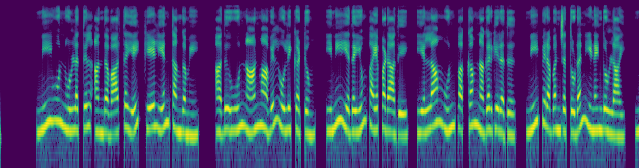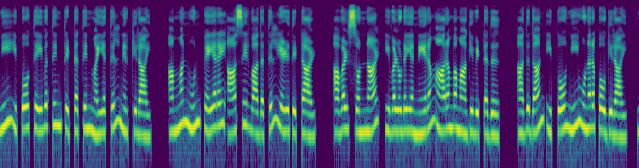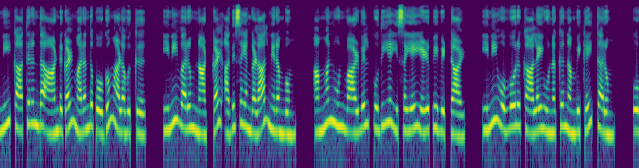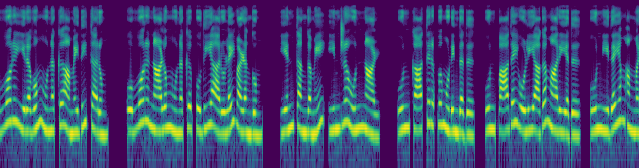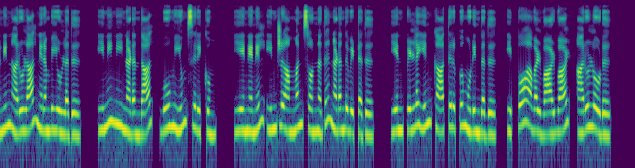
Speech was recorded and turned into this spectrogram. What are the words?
நீ உன் உள்ளத்தில் அந்த வார்த்தையை கேள் என் தங்கமே. அது உன் ஆன்மாவில் ஒலிக்கட்டும். இனி எதையும் பயப்படாதே. எல்லாம் உன் பக்கம் நகர்கிறது. நீ பிரபஞ்சத்துடன் இணைந்துள்ளாய். நீ இப்போ தெய்வத்தின் திட்டத்தின் மையத்தில் நிற்கிறாய். அம்மன் உன் பெயரை ஆசீர்வாதத்தில் எழுதிட்டாள். அவள் சொன்னாள் இவளுடைய நேரம் ஆரம்பமாகிவிட்டது. அதுதான் இப்போ நீ உணரப்போகிறாய். நீ காத்திருந்த ஆண்டுகள் மறந்து போகும் அளவுக்கு. இனி வரும் நாட்கள் அதிசயங்களால் நிரம்பும். அம்மன் உன் வாழ்வில் புதிய இசையை எழுப்பிவிட்டாள். இனி ஒவ்வொரு காலை உனக்கு நம்பிக்கை தரும். ஒவ்வொரு இரவும் உனக்கு அமைதி தரும். ஒவ்வொரு நாளும் உனக்கு புதிய அருளை வழங்கும். என் தங்கமே இன்று உன் நாள். உன் காத்திருப்பு முடிந்தது. உன் பாதை ஒளியாக மாறியது. உன் இதயம் அம்மனின் அருளால் நிரம்பியுள்ளது. இனி நீ நடந்தால் பூமியும் சிரிக்கும். ஏனெனில் இன்று அம்மன் சொன்னது நடந்துவிட்டது. என் பிள்ளையின் காத்திருப்பு முடிந்தது. இப்போ அவள் வாழ்வாள் அருளோடு.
